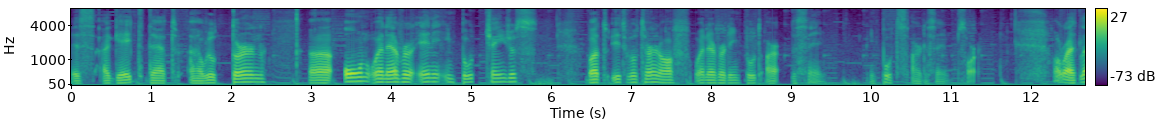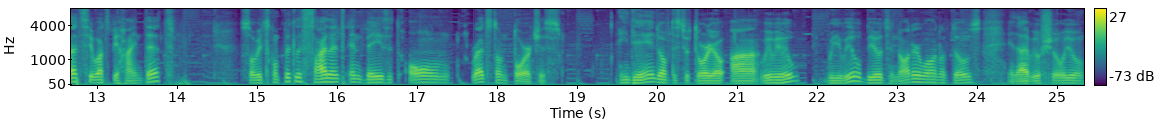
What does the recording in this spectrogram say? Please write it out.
is a gate that uh, will turn uh, on whenever any input changes, but it will turn off whenever the input are the same. Inputs are the same, sorry. Alright, let's see what's behind that. So it's completely silent and based on redstone torches. In the end of this tutorial, uh, we will we will build another one of those, and I will show you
